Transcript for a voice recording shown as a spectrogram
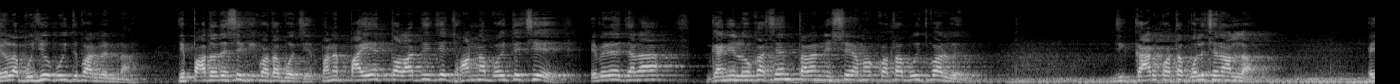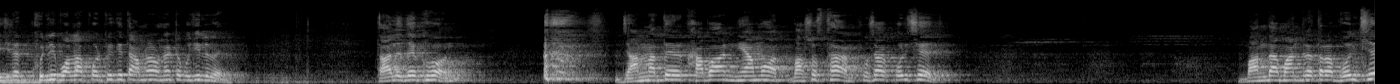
এগুলা বুঝেও বুঝতে পারবেন না। যে পাদদেশে কি কথা বলছে? মানে পায়ের তলা দিয়ে যে ঝর্ণা বইতেছে, এবারে যারা জ্ঞানী লোক আছেন, তারা নিশ্চয়ই আমার কথা বুঝতে পারবেন। যে কার কথা বলেছেন আল্লাহ? এই যেটা খুলি বলা পরিপ্রেক্ষিতে আমরা অনেকটা বুঝে নেবেন। তাহলে দেখুন, জান্নাতের খাবার, নিয়ামত, বাসস্থান, পোশাক পরিচ্ছেদ। বান্দা বান্দিরা তারা বলছে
